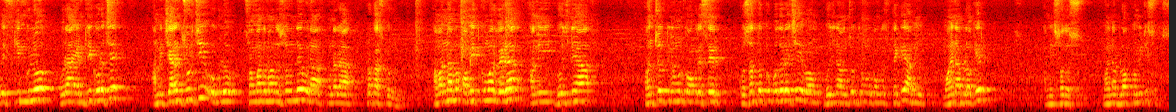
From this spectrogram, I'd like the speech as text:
ওই স্কিমগুলো ওরা এন্ট্রি করেছে। আমি চ্যালেঞ্জ ছুড়ছি ওগুলো সংবাদ মাধ্যমের সঙ্গে ওরা, ওনারা প্রকাশ করুন। আমার নাম অমিত কুমার বেরা আমি গোজনিয়া অঞ্চল তৃণমূল কংগ্রেসের কোষাধ্যক্ষ পদে রয়েছি এবং গোজনা অঞ্চল তৃণমূল কংগ্রেস থেকে আমি ময়না ব্লকের, আমি সদস্য, ময়না ব্লক কমিটির সদস্য।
